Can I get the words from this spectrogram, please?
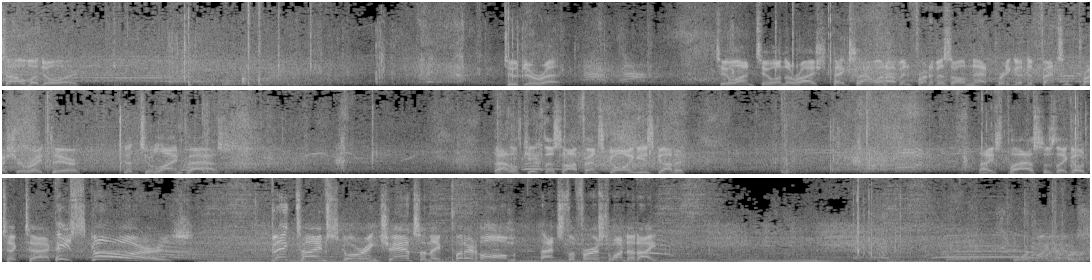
Salvador. To Durrett. Two on two in the rush. Picks that one up in front of his own net. Pretty good defensive pressure right there. Good two-line pass. That'll keep this offense going. He's got it. Nice pass as they go tic-tac. He scores! Big-time scoring chance, and they put it home. That's the first one tonight.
